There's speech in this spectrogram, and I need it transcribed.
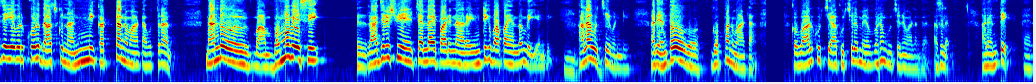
మ్యారేజ్ అయ్యే వరకు కూడా దాచుకున్న అన్ని కట్ట అన్నమాట ఉత్తరాలు. దానిలో బ- బొమ్మ వేసి రాజలక్ష్మి చెల్లాయి పాడిన ఇంటికి పాపాయందం వెయ్యండి. అలా వచ్చేవండి. అది ఎంతో గొప్ప అనమాట ఒక వాళ్ళు కుర్చీ ఆ కుర్చీలో మేము ఎవ్వరం కూర్చునే వాళ్ళం కాదు. అసలు అది అంతే. ఆయన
